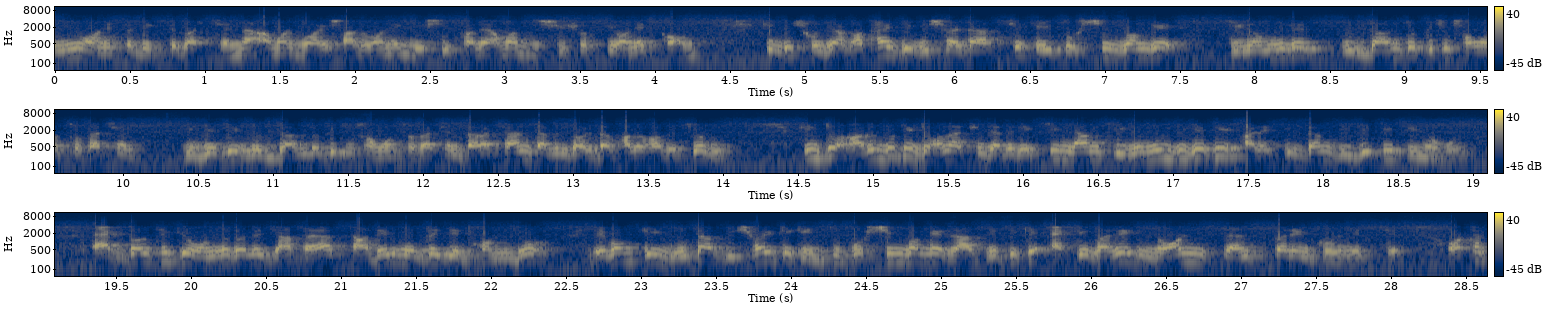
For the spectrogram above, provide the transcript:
উনিও অনেকটা দেখতে পাচ্ছেন না, আমার বয়স আরও অনেক বেশি, ফলে আমার দৃষ্টিশক্তি অনেক কম। কিন্তু সোজা কথায় যে বিষয়টা আসছে, এই পশ্চিমবঙ্গে তৃণমূলের দুর্দান্ত কিছু সমর্থক আছেন, বিজেপির দুর্দান্ত কিছু সমর্থক আছেন, তারা চান তাদের দলটা ভালোভাবে চলুক। কিন্তু আরও দুটি দল আছে যাদের একটির নাম তৃণমূল বিজেপি আর একটির নাম বিজেপি তৃণমূল। এক দল থেকে অন্য দলে যাতায়াত, তাদের মধ্যে যে দ্বন্দ্ব এবং এই গোটা বিষয়টি কিন্তু পশ্চিমবঙ্গের রাজনীতিকে একেবারে নন ট্রান্সপারেন্ট করে দিচ্ছে, অর্থাৎ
